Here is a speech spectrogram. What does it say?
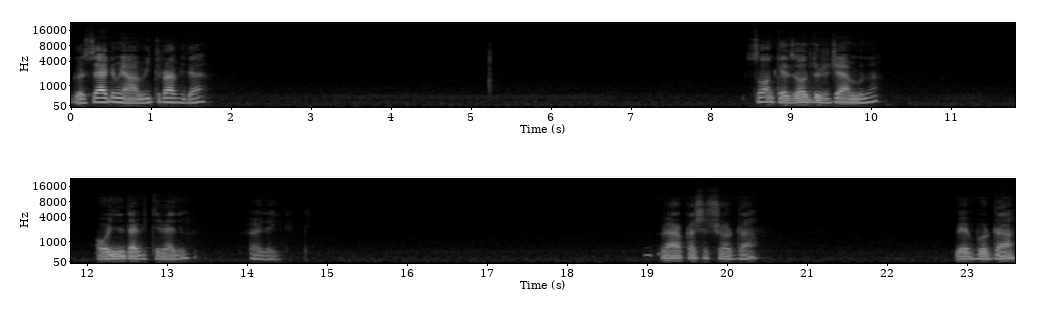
Gösterdim ya Vitra bir de. Son kez öldüreceğim bunu. Oyunu da bitirelim. Öyle gidelim. Ve arkadaşlar şurada. Ve burada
